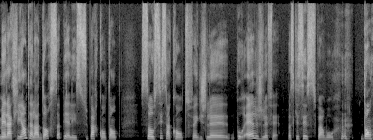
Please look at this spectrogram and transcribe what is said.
mais la cliente, elle adore ça, puis elle est super contente. Ça aussi, ça compte. Fait que je le, pour elle, je le fais, parce que c'est super beau. Donc,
